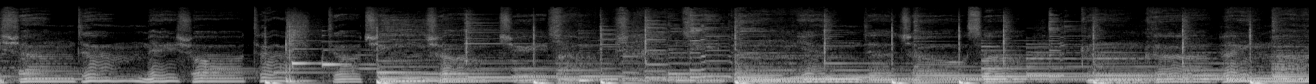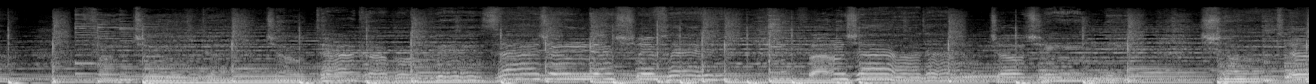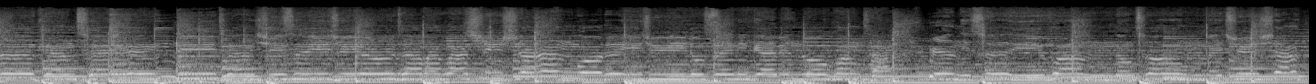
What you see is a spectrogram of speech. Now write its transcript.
想的、没说的，都请收起吧。你扮演的角色更可悲吗？放弃的就大可不必再争辩是非，放下的就请变多荒唐，任你肆意玩弄，从没去想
